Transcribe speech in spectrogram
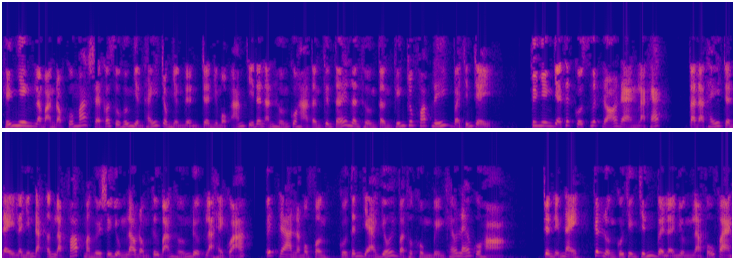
Hiển nhiên là bạn đọc của Marx sẽ có xu hướng nhìn thấy trong nhận định trên như một ám chỉ đến ảnh hưởng của hạ tầng kinh tế lên thượng tầng kiến trúc pháp lý và chính trị. Tuy nhiên giải thích của Smith rõ ràng là khác. Ta đã thấy trên đây là những đặc ân lập pháp mà người sử dụng lao động tư bản hưởng được là hệ quả, ít ra là một phần, của tính giả dối và thuật hùng biện khéo léo của họ. Trên điểm này, kết luận của chương chính về lợi nhuận là phủ vàng.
